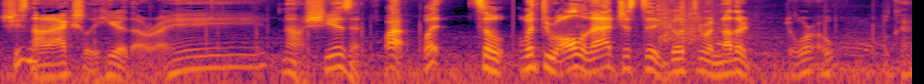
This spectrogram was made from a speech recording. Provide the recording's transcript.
She's not actually here though, right? No, she isn't. Wow, what? So went through all of that just to go through another door? Oh, okay.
